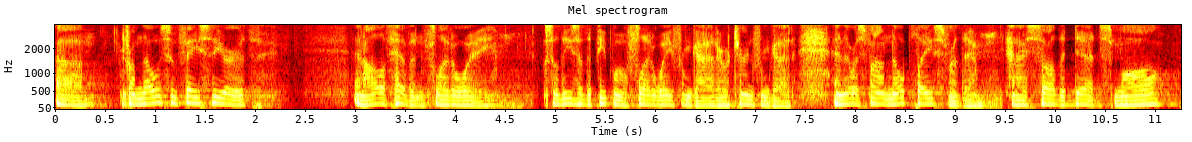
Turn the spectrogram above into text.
Um, from those who faced the earth, and all of heaven fled away. So these are the people who fled away from God or turned from God. And there was found no place for them. And I saw the dead, small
